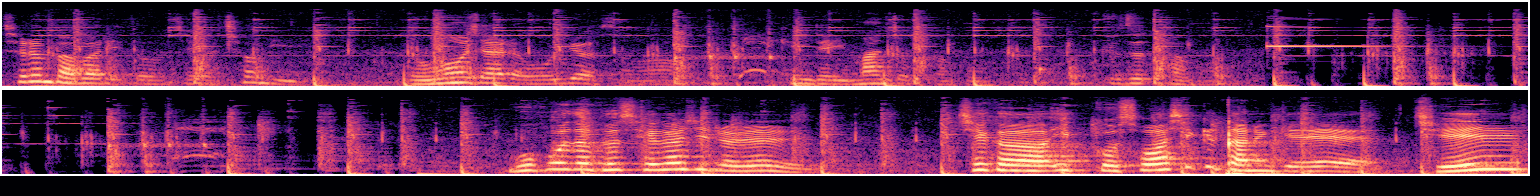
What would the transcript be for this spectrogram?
저런 바바리도 제가 처음에 너무 잘 어울려서 굉장히 만족하고 뿌듯하고 무엇보다 그 세 가지를 제가 입고 소화시켰다는 게 제일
